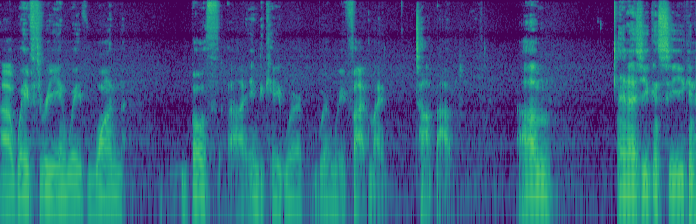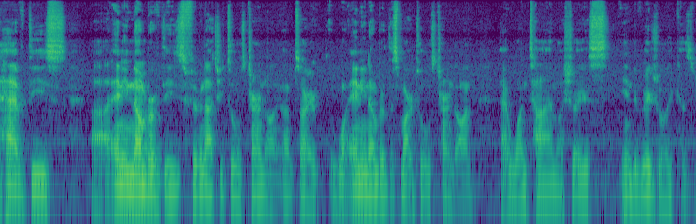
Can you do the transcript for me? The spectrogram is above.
uh, wave 3 and wave 1 both uh, indicate where, where wave 5 might top out. Um, and as you can see, you can have these, uh, any number of these Fibonacci tools turned on, I'm sorry, any number of the smart tools turned on at one time. I'll show you individually because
